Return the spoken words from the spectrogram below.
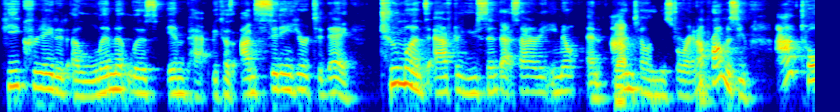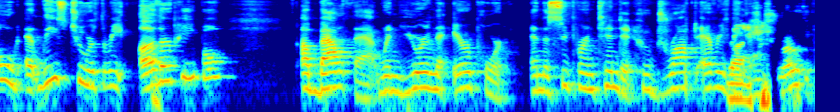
he created a limitless impact because i'm sitting here today two months after you sent that Saturday email, and. I'm telling the story. And I promise you, I've told at least two or three other people about that when you're in the airport and the superintendent who dropped everything right. and drove you.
